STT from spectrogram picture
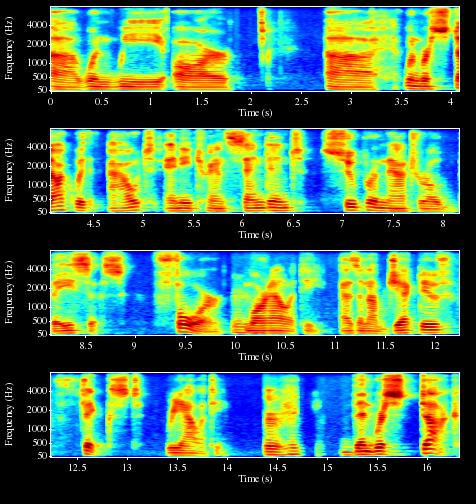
uh, when we are uh, when we're stuck without any transcendent supernatural basis for mm-hmm. morality as an objective, fixed reality, mm-hmm. then we're stuck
